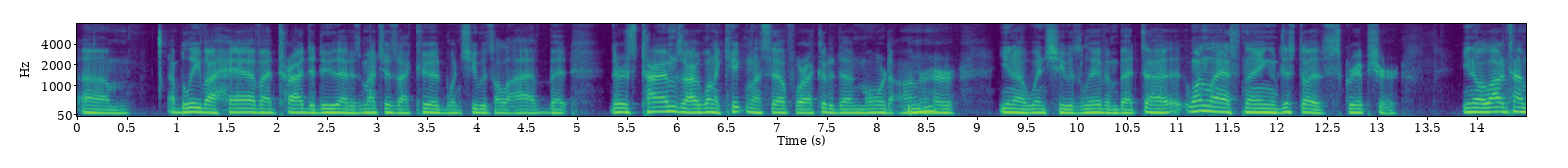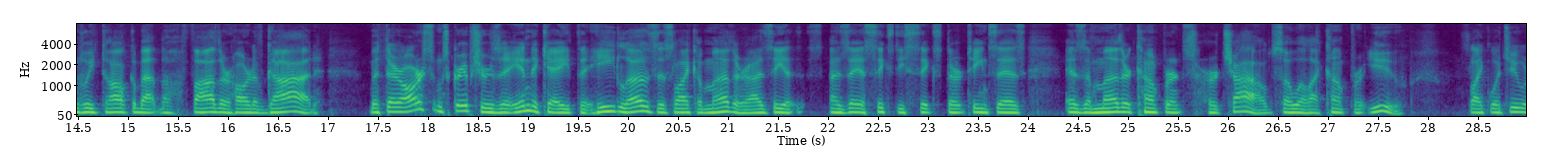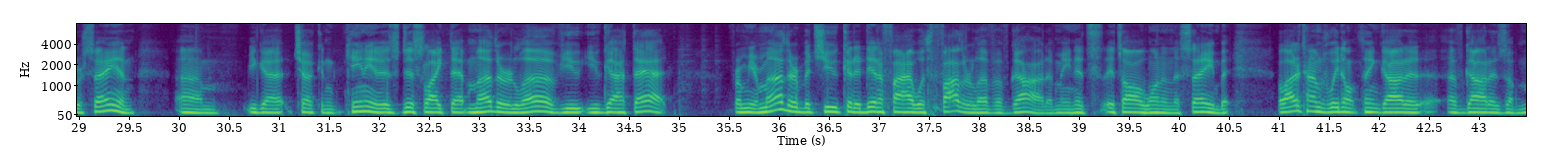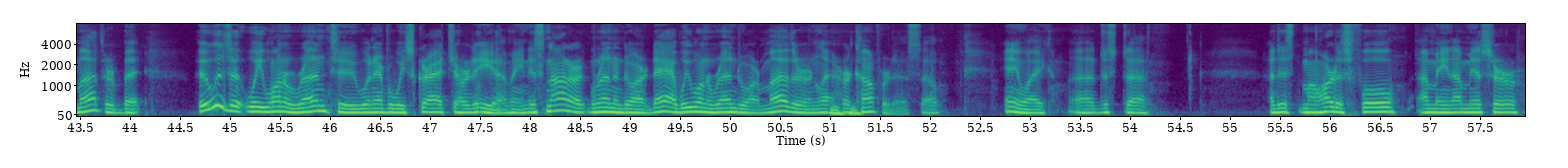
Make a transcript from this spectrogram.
um, I believe I have. I tried to do that as much as I could when she was alive, but there's times I want to kick myself where I could have done more to honor Mhm. her. you know, when she was living. But uh, one last thing, just a scripture. You know, a lot of times we talk about the father heart of God, but there are some scriptures that indicate that He loves us like a mother. Isaiah Isaiah sixty six thirteen says, "As a mother comforts her child, so will I comfort you." It's like what you were saying. Um, you got Chuck and Kenny. It's just like that mother love. You you got that from your mother, but you could identify with father love of God. I mean, it's it's all one and the same. But a lot of times we don't think God uh, of God as a mother, but who is it we want to run to whenever we scratch our knee? I mean, it's not our, running to our dad. We want to run to our mother and let her comfort us. So, anyway, uh, just uh, I just my heart is full. I mean, I miss her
